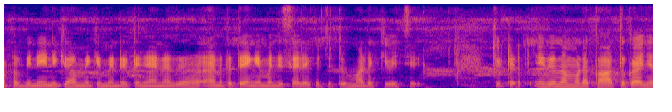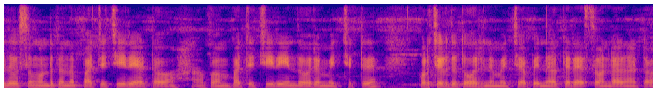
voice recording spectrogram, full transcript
അപ്പം പിന്നെ എനിക്കും അമ്മയ്ക്കും വേണ്ടിയിട്ട് ഞാനത് അതിനകത്ത് തേങ്ങയും പഞ്ചസാരയൊക്കെ വെച്ചിട്ട് മടക്കി വെച്ച് ചുട്ടെടുത്തു. ഇത് നമ്മുടെ കാത്തു കഴിഞ്ഞ ദിവസം കൊണ്ട് തന്ന പച്ചച്ചീര കേട്ടോ. അപ്പം പച്ചച്ചീരയും തോരൻ വെച്ചിട്ട് കുറച്ചെടുത്ത് തോരനും വെച്ച്. അപ്പം ഇന്നലത്തെ രസം ഉണ്ടായിരുന്നു കേട്ടോ.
